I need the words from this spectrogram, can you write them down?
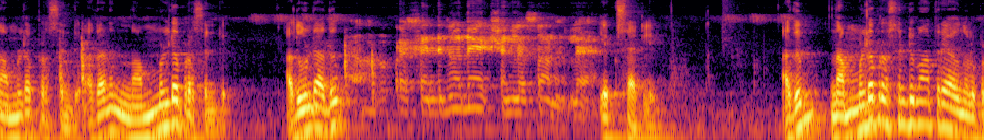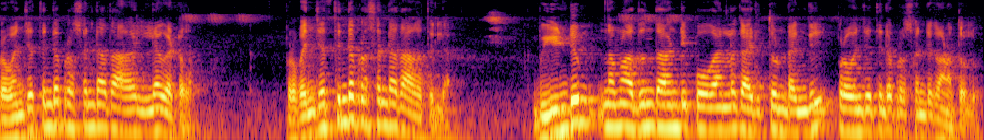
നമ്മുടെ പ്രസന്റ് അതാണ് നമ്മളുടെ പ്രസന്റ് അതുകൊണ്ട് അത് എക്സാക്ട്ലി അതും നമ്മളുടെ പ്രസന്റ് മാത്രമേ ആകുന്നുള്ളൂ പ്രപഞ്ചത്തിന്റെ പ്രസന്റ് അതാകില്ല കേട്ടോ. പ്രപഞ്ചത്തിന്റെ പ്രസന്റ് അതാകത്തില്ല. വീണ്ടും നമ്മൾ അതും താണ്ടി പോകാനുള്ള കരുത്തുണ്ടെങ്കിൽ പ്രപഞ്ചത്തിന്റെ പ്രസന്റ് കാണത്തുള്ളൂ.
